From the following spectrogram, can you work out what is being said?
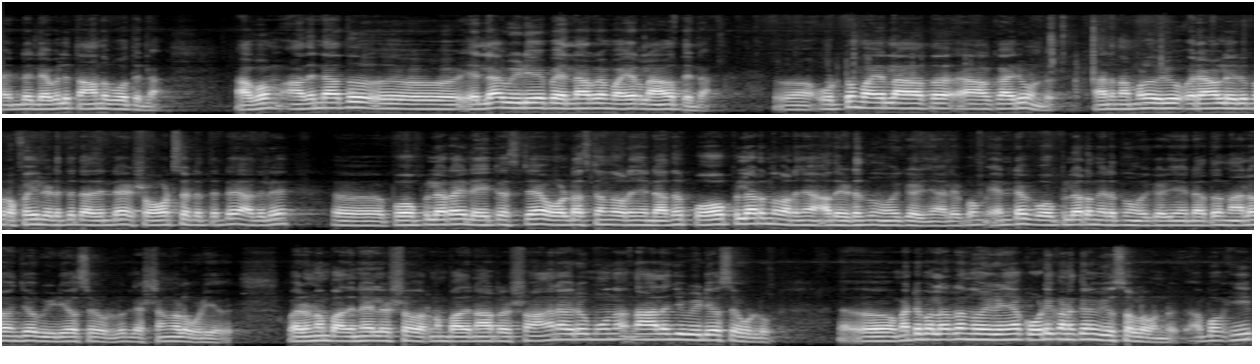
അതിന്റെ ലെവൽ താന്നു പോകത്തില്ല. അപ്പം അതിന്റെ അകത്ത് എല്ലാ വീഡിയോയും ഇപ്പോൾ എല്ലാവരുടെയും വൈറലാകത്തില്ല ഒട്ടും വൈറലാകാത്ത ആൾക്കാരും ഉണ്ട്. കാരണം നമ്മൾ ഒരു ഒരാളുടെ ഒരു പ്രൊഫൈൽ എടുത്തിട്ട് അതിന്റെ ഷോർട്സ് എടുത്തിട്ട് അതിൽ പോപ്പുലർ ലേറ്റസ്റ്റ് ഓൾഡസ്റ്റ് എന്ന് പറഞ്ഞതിന്റെ അത് പോപ്പുലർ എന്ന് പറഞ്ഞാൽ അത് എടുത്ത് നോക്കിക്കഴിഞ്ഞാൽ ഇപ്പം എന്റെ പോപ്പുലർ എന്ന് എടുത്ത് നോക്കിക്കഴിഞ്ഞാൽ അതിന്റെ അകത്ത് നാലോ അഞ്ചോ വീഡിയോസേ ഉള്ളൂ ലക്ഷങ്ങൾ ഓടിയത്. ഒരെണ്ണം പതിനേഴ് ലക്ഷം ഒരെണ്ണം പതിനാറ് ലക്ഷം അങ്ങനെ ഒരു മൂന്ന് നാലഞ്ച് വീഡിയോസേ ഉള്ളൂ. മറ്റു പലരുടെ നോക്കി കഴിഞ്ഞാൽ കോടിക്കണക്കിന് വ്യൂസ് ഉള്ളതുകൊണ്ട്. അപ്പം ഈ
